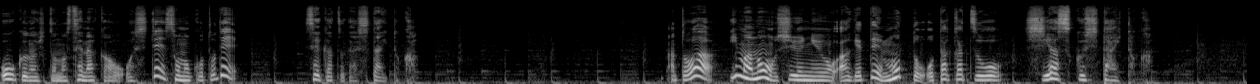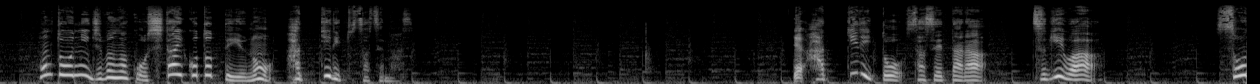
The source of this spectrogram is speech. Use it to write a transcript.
多くの人の背中を押してそのことで生活がしたいとか。あとは今の収入を上げてもっとおたかつをしやすくしたいとか。本当に自分がこうしたいことっていうのをはっきりとさせます。ではっきりとさせたら次はその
